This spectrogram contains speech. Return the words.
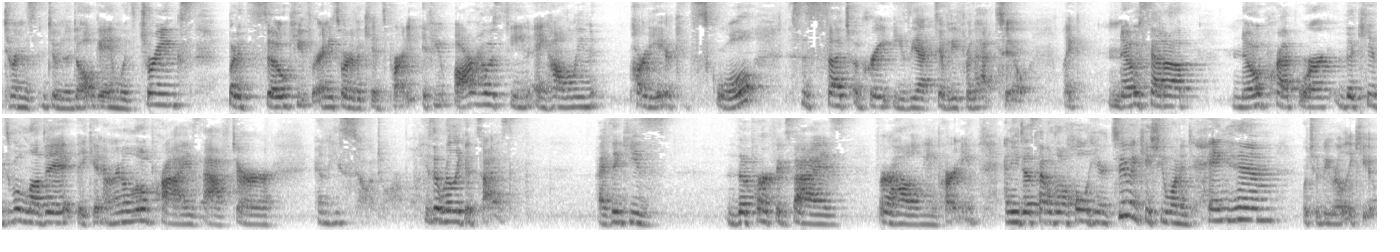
turn this into an adult game with drinks, but it's so cute for any sort of a kid's party. If you are hosting a Halloween party at your kid's school, this is such a great, easy activity for that too. Like, no setup, no prep work. The kids will love it. They can earn a little prize after, and he's so adorable. He's a really good size. I think he's the perfect size for a Halloween party. And he does have a little hole here too in case you wanted to hang him, which would be really cute.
